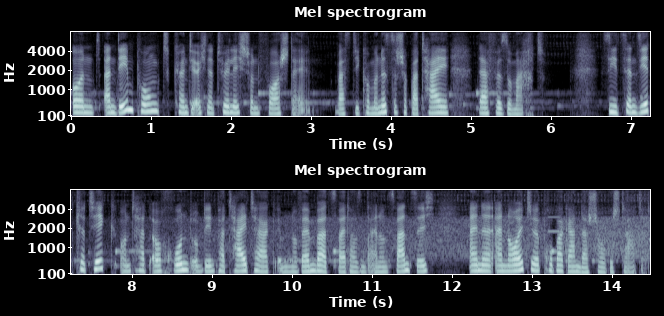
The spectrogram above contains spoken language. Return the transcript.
Und an dem Punkt könnt ihr euch natürlich schon vorstellen, was die Kommunistische Partei dafür so macht. Sie zensiert Kritik und hat auch rund um den Parteitag im November 2021 eine erneute Propagandashow gestartet.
